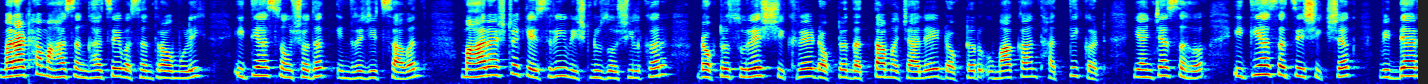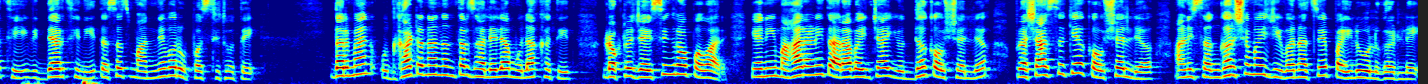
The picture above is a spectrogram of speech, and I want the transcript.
Maratha महासंघाचे वसंतराव मुळीक इतिहास संशोधक Indrajit Sawant Maharashtra Kesari Vishnu Joshilkar doctor Suresh Shikhare doctor Datta Machale doctor Umakant Hattikat यांच्यासह इतिहासाचे शिक्षक विद्यार्थी विद्यार्थिनी तसंच मान्यवर उपस्थित होते. दरम्यान उद्घाटनानंतर झालेल्या मुलाखतीत डॉक्टर जयसिंगराव पवार यांनी महाराणी ताराबाईंच्या युद्ध कौशल्य प्रशासकीय कौशल्य आणि संघर्षमय जीवनाचे पैलू उलगडले.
